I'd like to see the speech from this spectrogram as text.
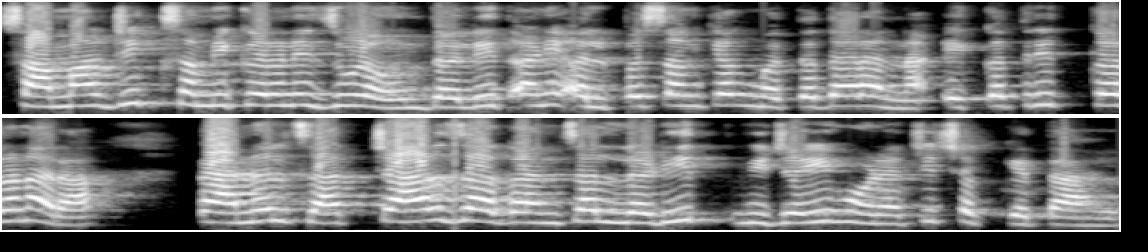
सामाजिक समीकरणे जुळवून दलित आणि अल्पसंख्याक मतदारांना एकत्रित करणारा पॅनलचा चार जागांचा लढीत विजयी होण्याची शक्यता आहे.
